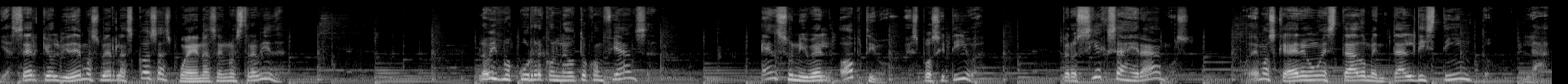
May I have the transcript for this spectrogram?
y hacer que olvidemos ver las cosas buenas en nuestra vida. Lo mismo ocurre con la autoconfianza. En su nivel óptimo es positiva, pero si exageramos, podemos caer en un estado mental distinto, la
